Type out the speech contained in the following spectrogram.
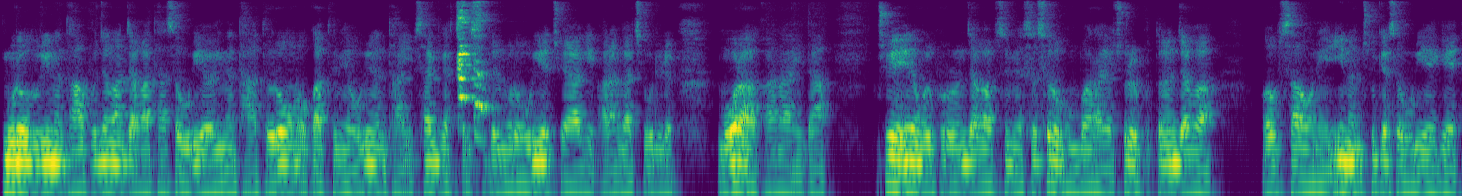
무릇 우리는 다 부정한 자 같아서 우리의 의는 다 더러운 옷 같으며 우리는 다 잎사귀같이 시들므로 우리의 죄악이 바람같이 우리를 몰아가나이다. 주의 이름을 부르는 자가 없으며 스스로 분발하여 주를 붙드는 자가 없사오니 이는 주께서 우리에게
